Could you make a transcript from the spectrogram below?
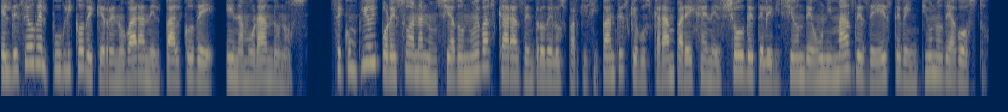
El deseo del público de que renovaran el palco de Enamorándonos se cumplió y por eso han anunciado nuevas caras dentro de los participantes que buscarán pareja en el show de televisión de Unimás desde este 21 de agosto.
